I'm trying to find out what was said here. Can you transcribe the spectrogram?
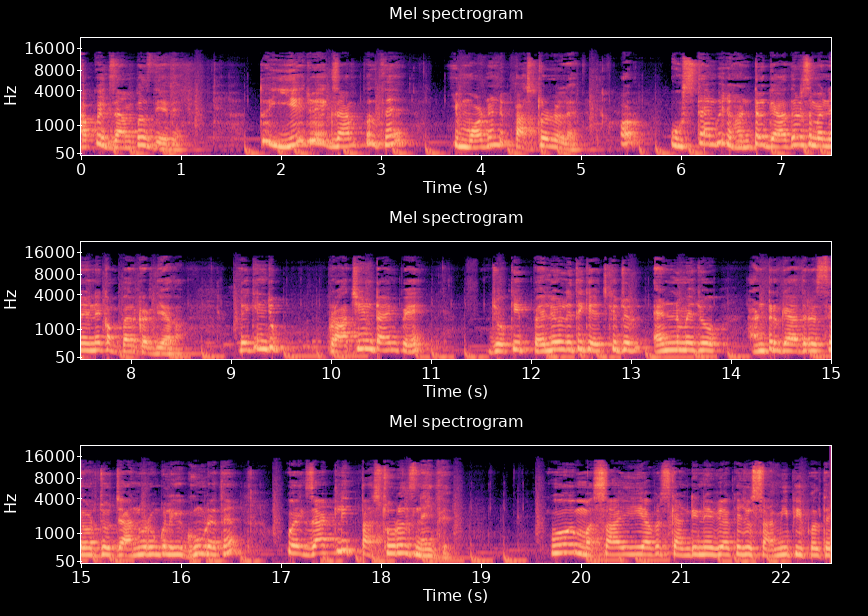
आपको एग्जाम्पल्स दिए थे तो ये जो एग्जाम्पल्स हैं, ये मॉडर्न पेस्टोरल है। और उस टाइम के जो हंटर गैदर से मैंने इन्हें कंपेयर कर दिया था। लेकिन जो प्राचीन टाइम पे, जो कि पहलियोलिथिक एज के जो एंड में जो हंटर गैदरर्स थे और जो जानवरों को लेके घूम रहे थे, वो एग्जैक्टली exactly पेस्टोरल्स नहीं थे। वो मसाई या फिर स्कैंडिनेविया के जो सैमी पीपल थे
